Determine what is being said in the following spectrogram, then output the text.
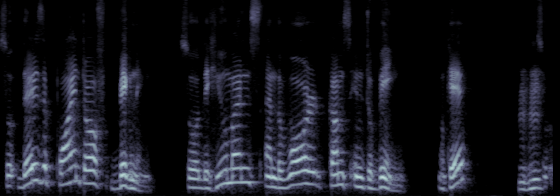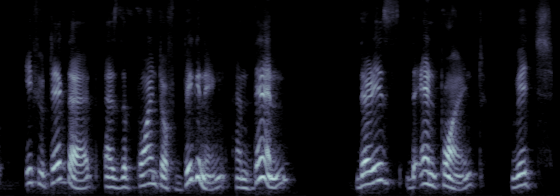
So there is a point of beginning. So the humans and the world comes into being. Okay. Mhm. So if you take that as the point of beginning, and then there is the end point, which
